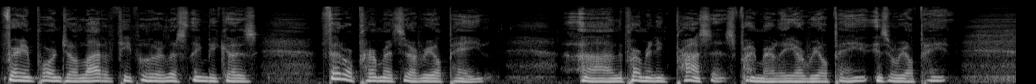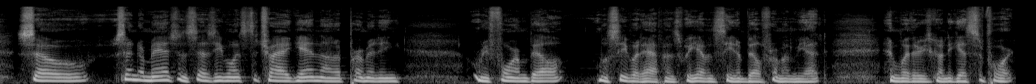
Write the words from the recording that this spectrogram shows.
very important to a lot of people who are listening because federal permits are a real pain uh, the permitting process primarily a real pain is a real pain. So Senator Manchin says he wants to try again on a permitting reform bill. We'll see what happens. We haven't seen a bill from him yet, and whether he's going to get support.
